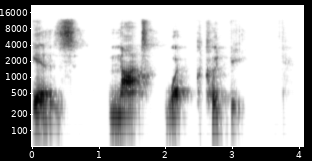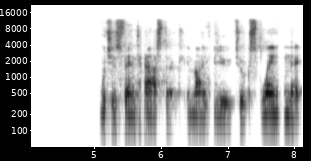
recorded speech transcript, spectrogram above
is, not what could be which is fantastic in my view to explain that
